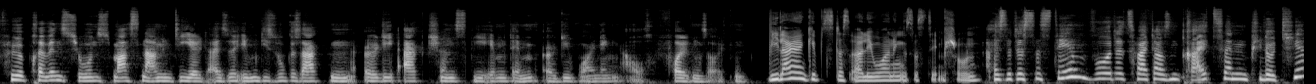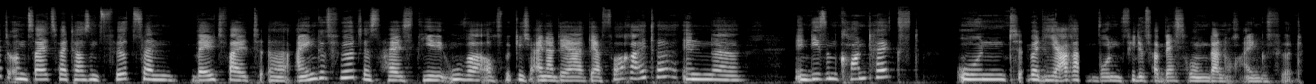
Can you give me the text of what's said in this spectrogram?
für Präventionsmaßnahmen dealt, also eben die so gesagten Early Actions, die eben dem Early Warning auch folgen sollten. Wie lange gibt es das Early Warning System schon? Also das System wurde 2013 pilotiert und seit 2014 weltweit äh, eingeführt. Das heißt, die EU war auch wirklich einer der, der Vorreiter in, äh, in diesem Kontext. Und über die Jahre wurden viele Verbesserungen dann auch eingeführt.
